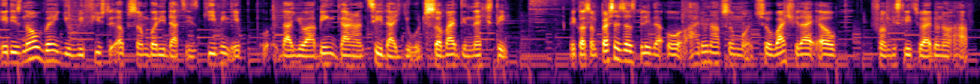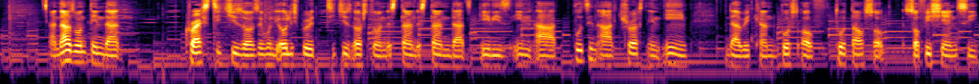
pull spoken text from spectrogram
it is not when you refuse to help somebody that is giving a that you are being guaranteed that you would survive the next day because some persons just believe that oh i don't have so much so why should i help from this little i do not have and that's one thing that Christ teaches us, even the Holy Spirit teaches us to understand, understand that it is in our putting our trust in Him that we can boast of total sub- sufficiency,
